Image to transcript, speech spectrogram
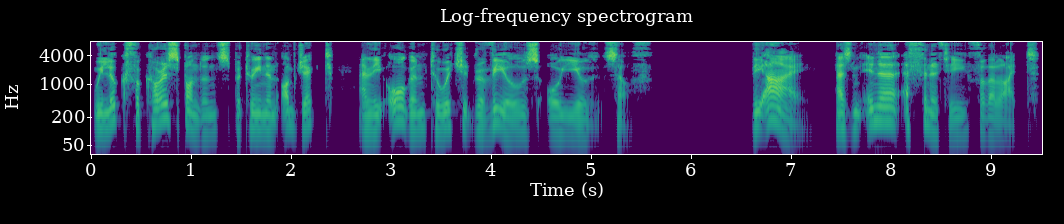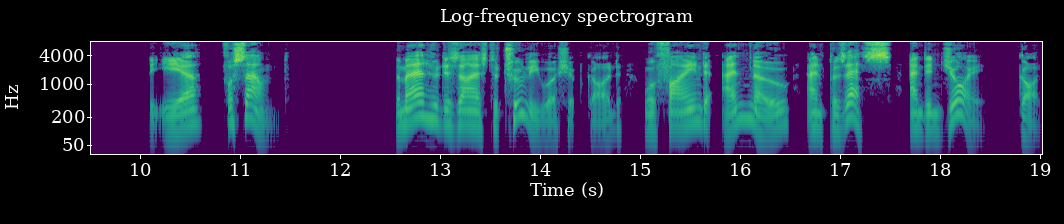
We look for correspondence between an object and the organ to which it reveals or yields itself. The eye has an inner affinity for the light, the ear for sound. The man who desires to truly worship God will find and know and possess and enjoy God.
